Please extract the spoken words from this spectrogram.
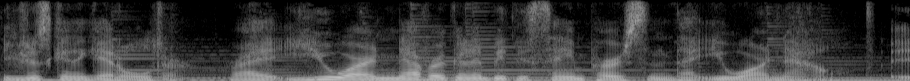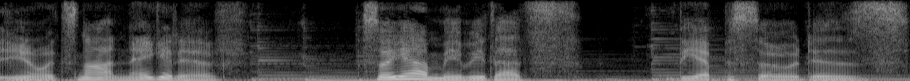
you're just going to get older, right? You are never going to be the same person that you are now. You know, it's not negative. So yeah, maybe that's the episode is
